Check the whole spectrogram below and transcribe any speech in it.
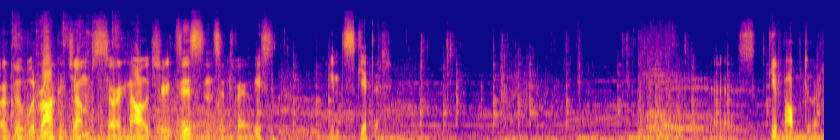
are good with rocket jumps or acknowledge your existence at the very least, you can skip it. Uh, skip up to it.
